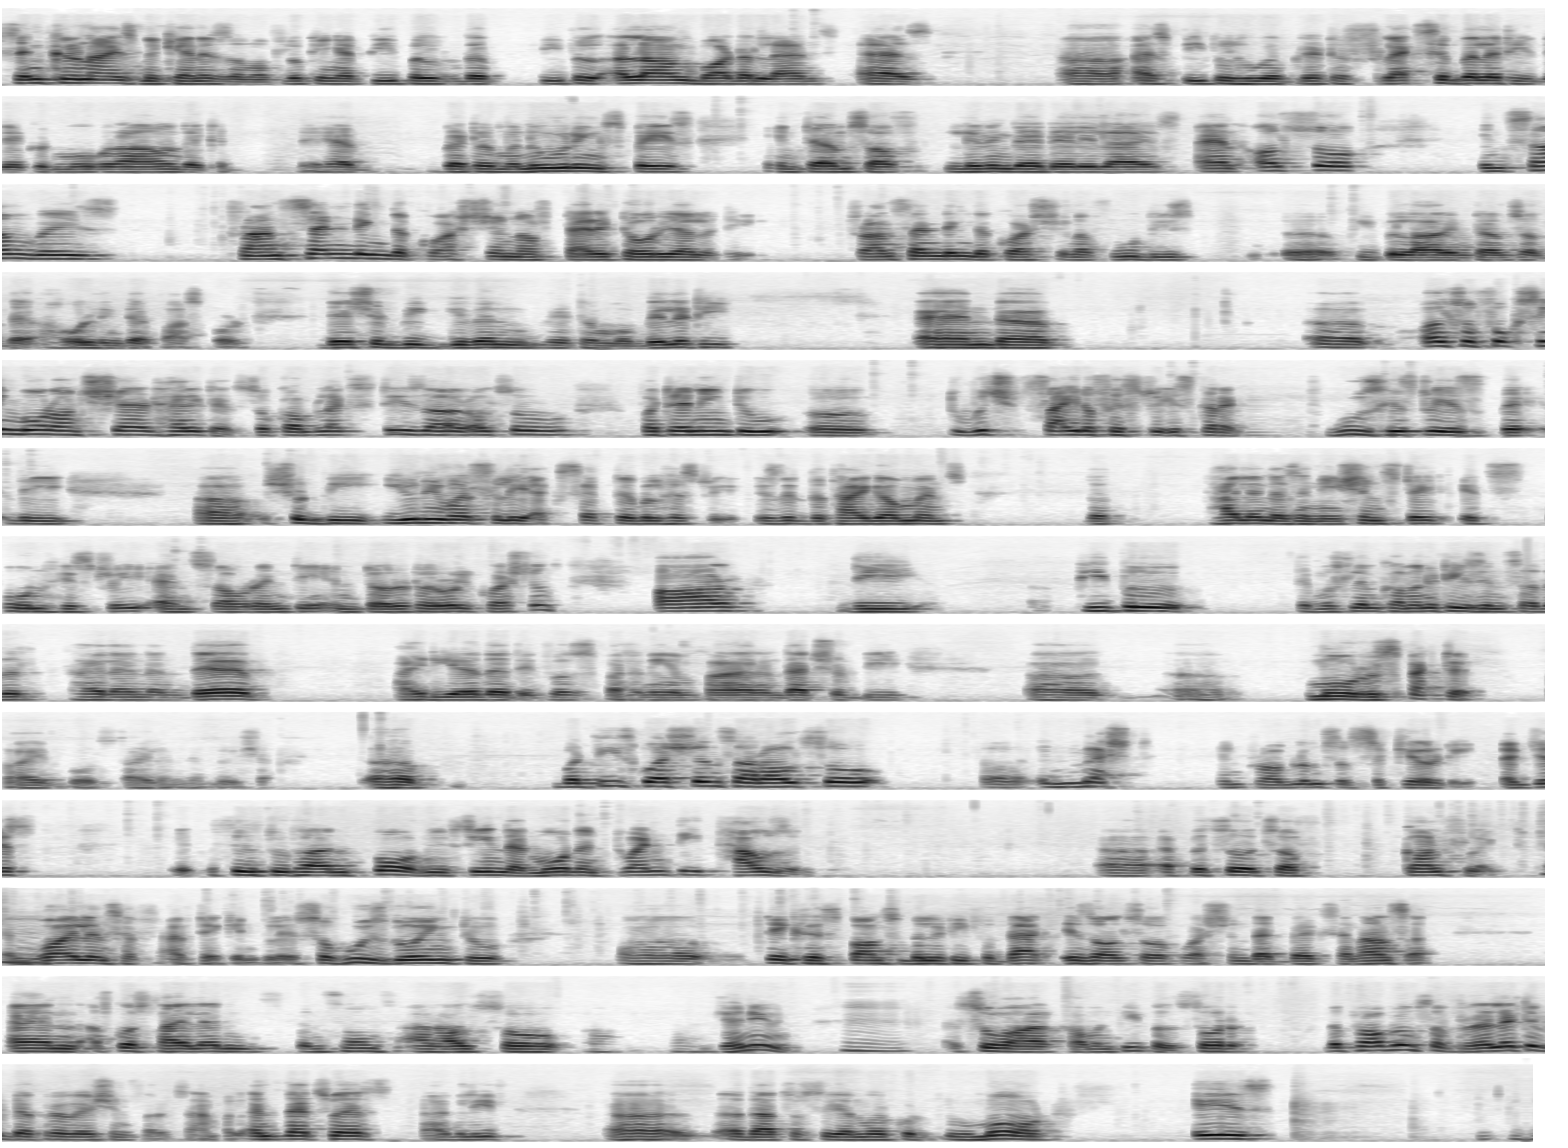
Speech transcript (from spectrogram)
synchronized mechanism of looking at people, the people along borderlands as uh, as people who have greater flexibility. They could move around. They could they have better maneuvering space in terms of living their daily lives, and also in some ways transcending the question of territoriality, transcending the question of who these uh, people are in terms of their holding their passport. They should be given greater mobility and uh, uh, also focusing more on shared heritage. So complexities are also pertaining to uh, to which side of history is correct, whose history is the, the uh, should be universally acceptable history. Is it the Thai government's, the Thailand as a nation state, its own history and sovereignty and territorial questions, or the people, the Muslim communities in southern Thailand and their idea that it was Patani Empire and that should be uh, uh, more respected by both Thailand and Malaysia. Uh, but these questions are also uh, enmeshed in problems of security. Like just since 2004, we've seen that more than 20,000 uh, episodes of conflict and mm. violence have, have taken place. So, who's going to uh, take responsibility for that is also a question that begs an answer. And of course, Thailand's concerns are also uh, genuine. Mm. So are common people. So the problems of relative deprivation, for example, and that's where I believe uh, Dato Sri Anwar could do more, is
